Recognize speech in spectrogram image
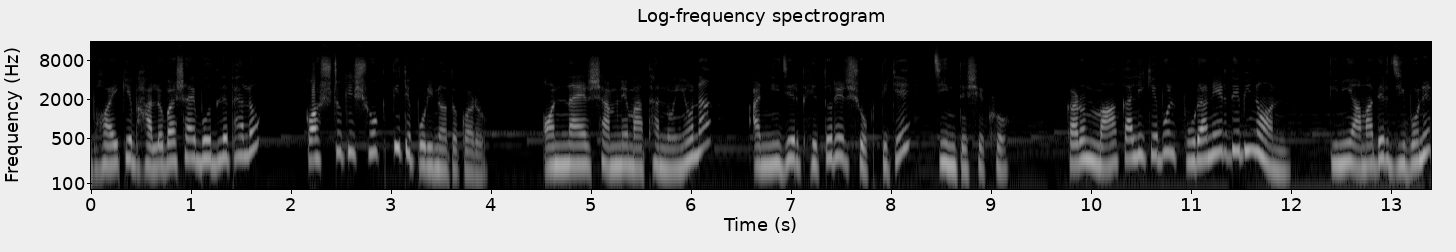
ভয়কে ভালোবাসায় বদলে ফেলো, কষ্টকে শক্তিতে পরিণত করো। অন্যায়ের সামনে মাথা নইও না আর নিজের ভেতরের শক্তিকে চিনতে শেখো। কারণ মা কালী কেবল পুরাণের দেবী নন, তিনি আমাদের জীবনের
